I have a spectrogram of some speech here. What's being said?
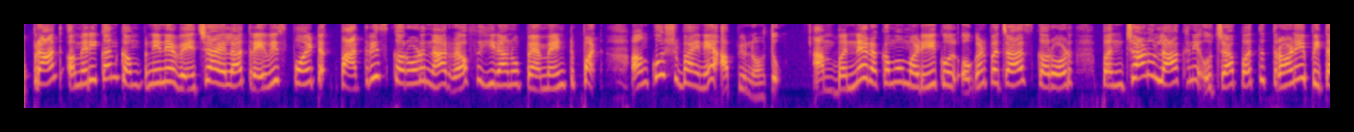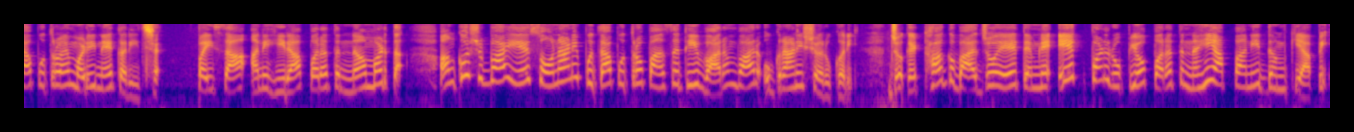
ઉપરાંત અમેરિકન કંપનીને વેચાયેલા ત્રેવીસ પોઈન્ટ પાંત્રીસ કરોડના રફ હીરાનું પેમેન્ટ પણ અંકુશભાઈને આપ્યું નહોતું. આમ બંને રકમો મળી કુલ ઓગણપચાસ કરોડ પંચાણું લાખની ઉચાપત ત્રણેય પિતા પુત્રોએ મળીને કરી છે. પૈસા અને હીરા પરત ન મળતા. અંકુશભાઈએ સોનાની પિતા પુત્રો પાસેથી વારંવાર ઉઘરાણી શરૂ કરી. જો કે ઠગ બાજોએ તેમને એક પણ રૂપિયો પરત નહીં આપવાની ધમકી આપી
